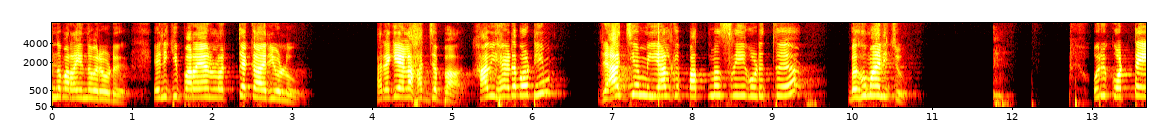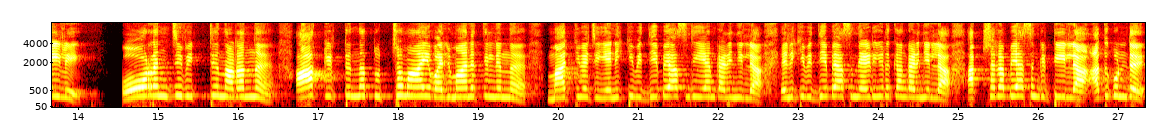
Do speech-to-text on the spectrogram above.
എന്ന് പറയുന്നവരോട് എനിക്ക് പറയാനുള്ള ഒറ്റ കാര്യമുള്ളൂ Harekala Hajabba have you heard about him രാജ്യം ഇയാൾക്ക് പത്മശ്രീ കൊടുത്ത് ബഹുമാനിച്ചു. ഒരു കൊട്ടയിൽ ഓറഞ്ച് വിറ്റ് നടന്ന് ആ കിട്ടുന്ന തുച്ഛമായ വരുമാനത്തിൽ നിന്ന് മാറ്റിവെച്ച് എനിക്ക് വിദ്യാഭ്യാസം ചെയ്യാൻ കഴിഞ്ഞില്ല. എനിക്ക് വിദ്യാഭ്യാസം നേടിയെടുക്കാൻ കഴിഞ്ഞില്ല. അക്ഷരാഭ്യാസം കിട്ടിയില്ല. അതുകൊണ്ട്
